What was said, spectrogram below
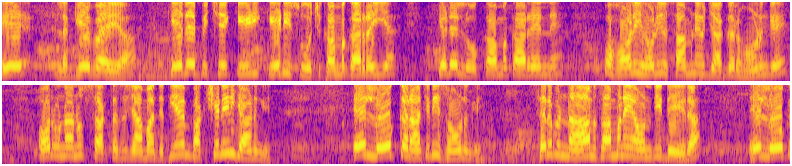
ਇਹ ਲੱਗੇ ਪਏ ਆ ਕਿ ਇਹਦੇ ਪਿੱਛੇ ਕਿਹੜੀ ਕਿਹੜੀ ਸੋਚ ਕੰਮ ਕਰ ਰਹੀ ਆ ਕਿਹੜੇ ਲੋਕ ਕੰਮ ਕਰ ਰਹੇ ਨੇ। ਉਹ ਹੌਲੀ ਹੌਲੀ ਉਹ ਸਾਹਮਣੇ ਉਜਾਗਰ ਹੋਣਗੇ ਔਰ ਉਹਨਾਂ ਨੂੰ ਸਖਤ ਸਜ਼ਾਵਾਂ ਦਿੱਤੀਆਂ ਬਖਸ਼ੇ ਨਹੀਂ ਜਾਣਗੇ। ਇਹ ਲੋਕ ਘਰਾਂ 'ਚ ਨਹੀਂ ਸੌਣਗੇ। ਸਿਰਫ ਨਾਮ ਸਾਹਮਣੇ ਆਉਣ ਦੀ ਦੇਰ ਆ। ਇਹ ਲੋਕ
